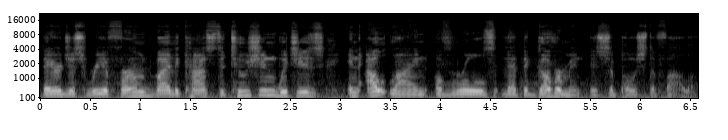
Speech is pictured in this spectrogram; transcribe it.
They are just reaffirmed by the constitution which is an outline of rules that the government is supposed to follow.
